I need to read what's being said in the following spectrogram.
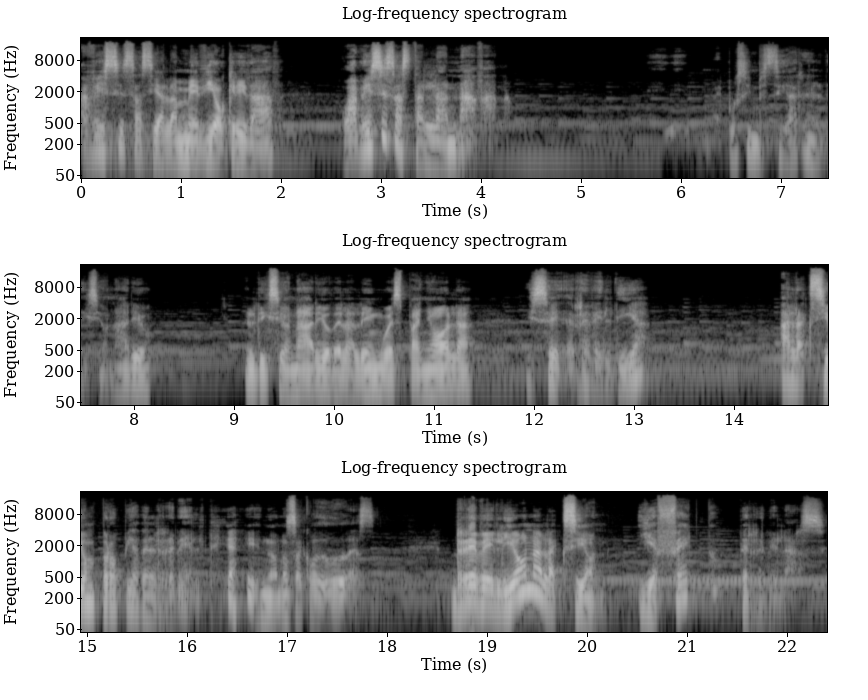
a veces hacia la mediocridad, o a veces hasta la nada. Me puse a investigar en el diccionario el diccionario de la lengua española, dice rebeldía a la acción propia del rebelde. no nos sacó dudas. Rebelión a la acción y efecto de rebelarse.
